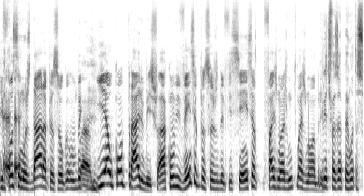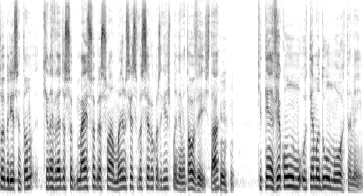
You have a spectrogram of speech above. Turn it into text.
e fôssemos dar a pessoa. Claro. E é o contrário, bicho. A convivência com pessoas com deficiência faz nós muito mais nobres. Eu queria te fazer uma pergunta sobre isso, então, que na verdade é mais sobre a sua mãe, não sei se você vai conseguir responder, mas talvez, tá? que tem a ver com o, tema do humor também.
